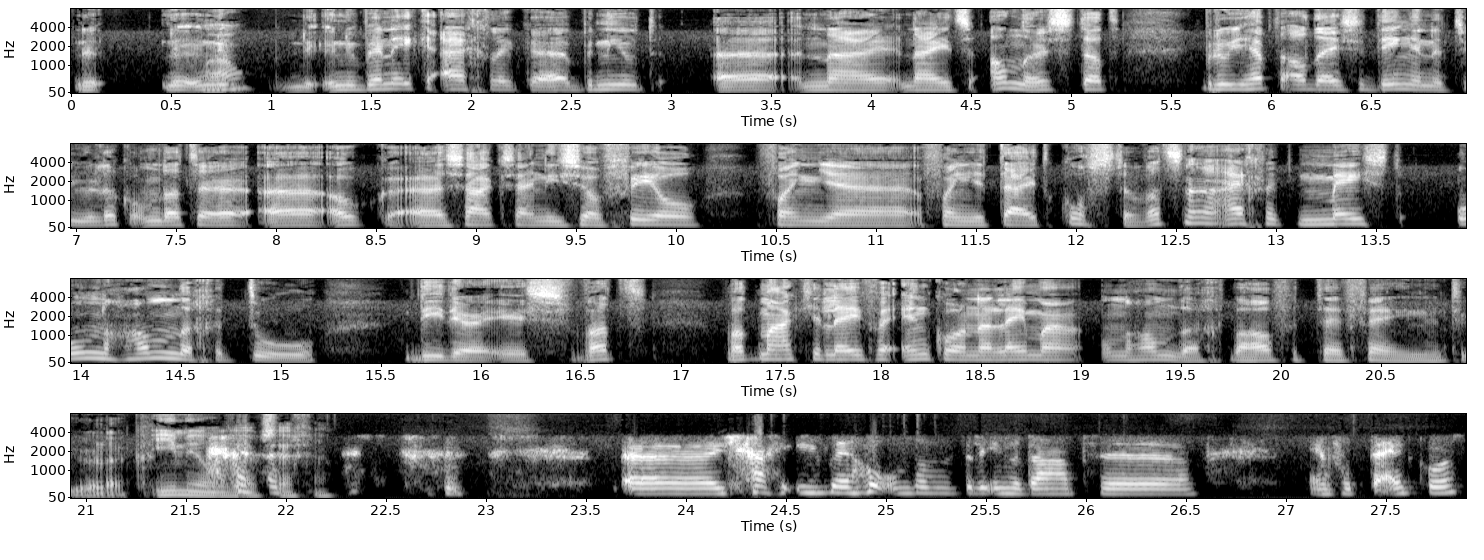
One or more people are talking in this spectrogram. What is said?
Nu, nu, Wauw. nu, nu ben ik eigenlijk eh, benieuwd eh, naar, naar iets anders. Dat, ik bedoel, je hebt al deze dingen natuurlijk... omdat er eh, ook eh, zaken zijn die zoveel van je, van je tijd kosten. Wat is nou eigenlijk het meest onhandige tool die er is? Wat, wat maakt je leven enkel en alleen maar onhandig? Behalve tv natuurlijk. E-mail zou ik zeggen. Eh, ja, e-mail, omdat het er inderdaad eh heel veel tijd kost.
